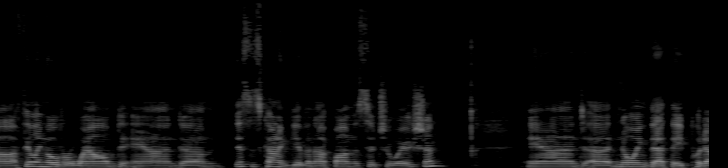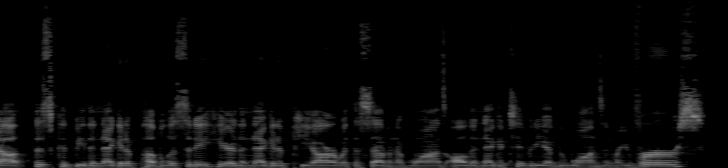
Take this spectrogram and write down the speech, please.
Uh, feeling overwhelmed, and um, this is kind of giving up on the situation. And uh, knowing that they put out, this could be the negative publicity here, the negative PR with the Seven of Wands, all the negativity of the Wands in reverse.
